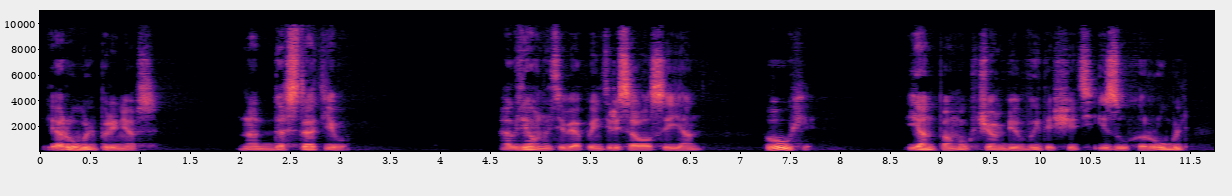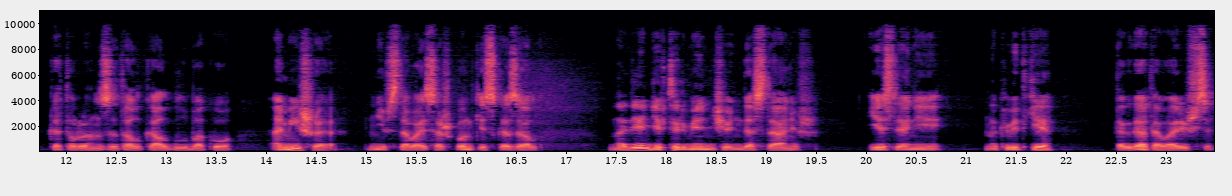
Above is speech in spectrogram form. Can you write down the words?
«Я рубль принес. Надо достать его». «А где он у тебя?» — поинтересовался Ян. «В ухе». Ян помог Чомбе вытащить из уха рубль, который он затолкал глубоко, а Миша, не вставая со шконки, сказал, «На деньги в тюрьме ничего не достанешь. Если они на квитке, тогда товаришься».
